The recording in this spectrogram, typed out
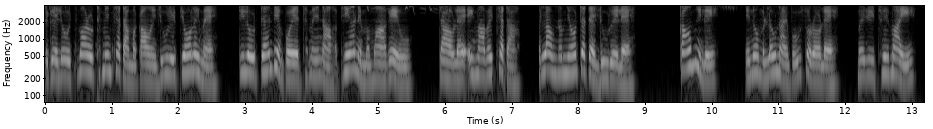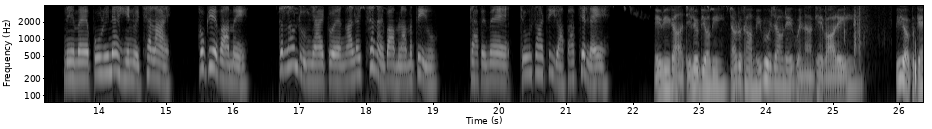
တကယ်လို့ကျမတို့ထမင်းချက်တာမကောင်းရင်လူတွေပြောလိုက်မယ်ဒီလိုတန်းတင်ပွဲရဲ့ထမင်းတော့အပြင်းကနေမမာခဲ့ဘူးဒါကိုလည်းအိမ်မှာပဲချက်တာဘလောက်နှမျောတက်တဲ့လူတွေလဲကောင်းပြီလေနင်တို့မလုံနိုင်ဘူးဆိုတော့လေမယ်ရီချွေးမရေနင်မဲပူရီနဲ့ဟင်းတွေချက်လိုက်ဟုတ်ကဲ့ပါမေတလောက်လူအများကြီးအတွက်ငါလည်းချက်နိုင်ပါမလားမသိဘူးဒါပေမဲ့စူးစမ်းကြည့်တာဘာဖြစ်လဲမေရီကဒီလိုပြောပြီးနောက်တစ်ခါမိဖို့ကြောင့်လေးဝင်လာခဲ့ပါတယ်ပြီးတော့ပကံ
